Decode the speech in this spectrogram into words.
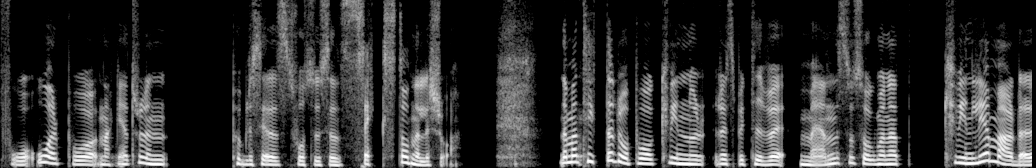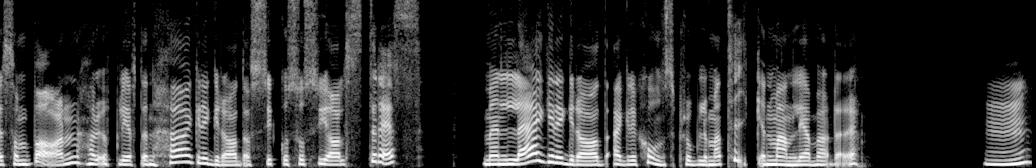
få år på nacken. Jag tror den publicerades 2016 eller så. När man tittar då på kvinnor respektive män så såg man att kvinnliga mördare som barn har upplevt en högre grad av psykosocial stress men lägre grad aggressionsproblematik än manliga mördare. Mm.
